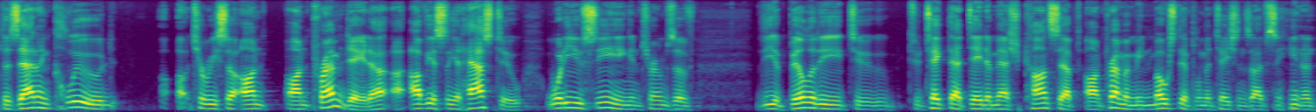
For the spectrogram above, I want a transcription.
Does that include, uh, uh Teresa, on on-prem data? Uh, obviously it has to. What are you seeing in terms of the ability to, to take that data mesh concept on-prem? I mean, most implementations I've seen on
